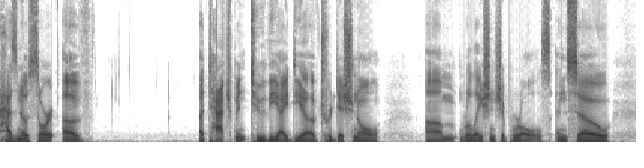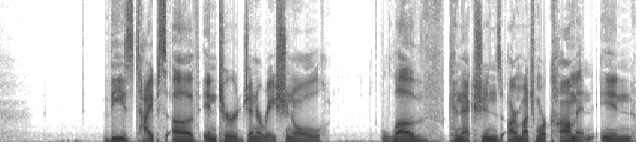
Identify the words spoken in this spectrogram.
has no sort of attachment to the idea of traditional um, relationship roles. And so these types of intergenerational love connections are much more common in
